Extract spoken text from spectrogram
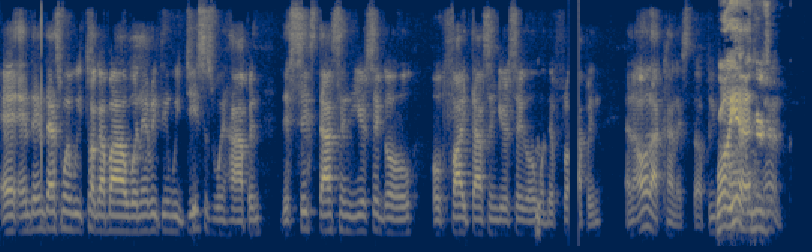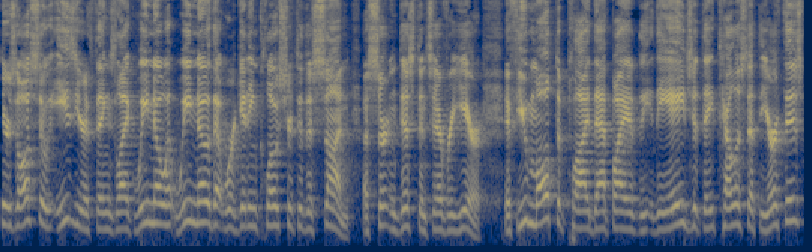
and, and then that's when we talk about when everything with Jesus will happen, the six thousand years ago or five thousand years ago when the flood happened, and all that kind of stuff. People well, yeah, and there's there's also easier things like we know we know that we're getting closer to the sun a certain distance every year. If you multiplied that by the, the age that they tell us that the earth is,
